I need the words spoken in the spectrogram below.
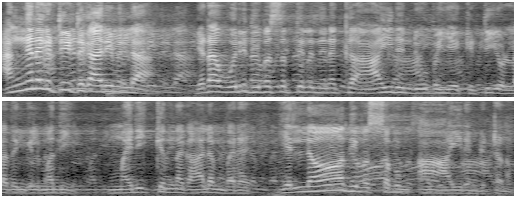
അങ്ങനെ കിട്ടിയിട്ട് കാര്യമില്ല. എടാ ഒരു ദിവസത്തിൽ നിനക്ക് ആയിരം രൂപയെ കിട്ടിയുള്ളതെങ്കിൽ മതി. മരിക്കുന്ന കാലം വരെ എല്ലാ ദിവസവും ആ ആയിരം കിട്ടണം.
